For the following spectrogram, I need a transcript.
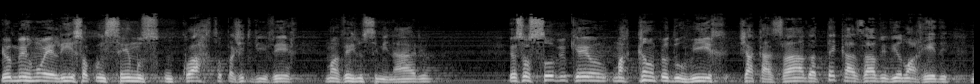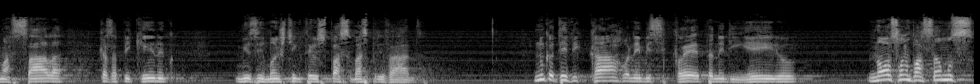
Eu e meu irmão Eli só conhecemos um quarto para a gente viver uma vez no seminário. Eu só soube o que é uma cama para eu dormir, já casado, até casar, vivia numa rede, numa sala, casa pequena. Minhas irmãs tinham que ter um espaço mais privado. Nunca teve carro, nem bicicleta, nem dinheiro. Nós só não passamos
